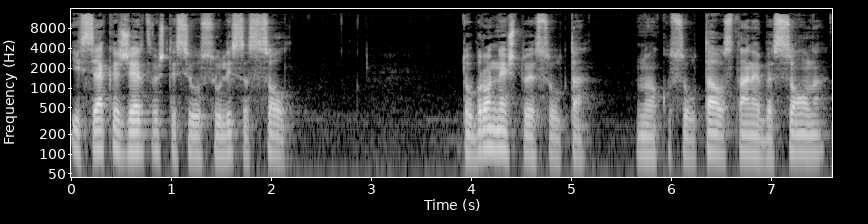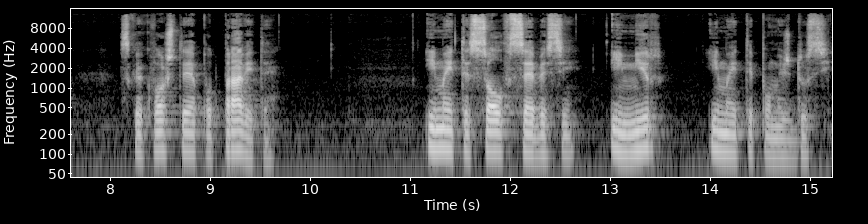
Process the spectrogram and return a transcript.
и всяка жертва ще се осоли с сол. Добро нещо е солта, но ако солта остане безсолна, с какво ще я подправите? Имайте сол в себе си и мир имайте помежду си.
